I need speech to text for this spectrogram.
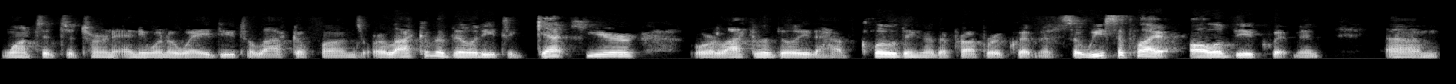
wanted to turn anyone away due to lack of funds or lack of ability to get here or lack of ability to have clothing or the proper equipment so we supply all of the equipment um,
